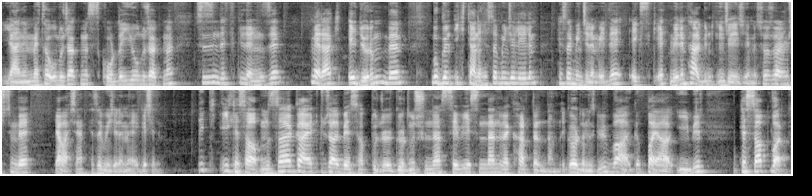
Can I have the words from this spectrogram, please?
Yani meta olacak mı? Skorda iyi olacak mı? Sizin de fikirlerinizi merak ediyorum ve bugün iki tane hesap inceleyelim. Hesap incelemeyi de eksik etmeyelim. Her gün inceleyeceğime söz vermiştim ve yavaştan hesap incelemeye geçelim. İlk, ilk hesabımıza gayet güzel bir hesap duruyor. Görünüşünden, seviyesinden ve kartlarından da gördüğümüz gibi bayağı, bayağı iyi bir hesap var.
